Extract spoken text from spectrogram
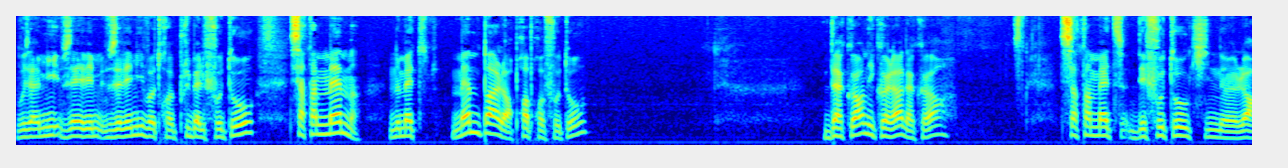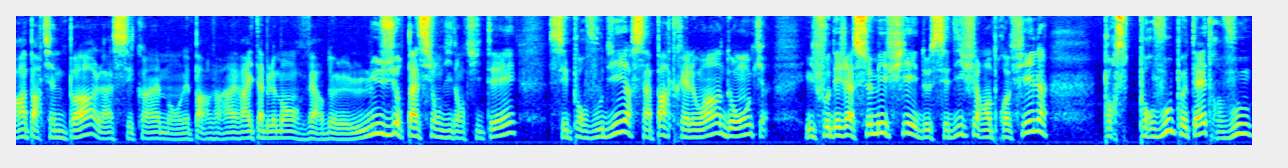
vous avez mis, vous avez, vous avez mis votre plus belle photo, certains même ne mettent même pas leur propre photo. D'accord Nicolas, d'accord. Certains mettent des photos qui ne leur appartiennent pas. Là, c'est quand même, on est véritablement vers de l'usurpation d'identité. C'est pour vous dire, ça part très loin. Donc, il faut déjà se méfier de ces différents profils. Pour, pour vous, peut-être, vous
